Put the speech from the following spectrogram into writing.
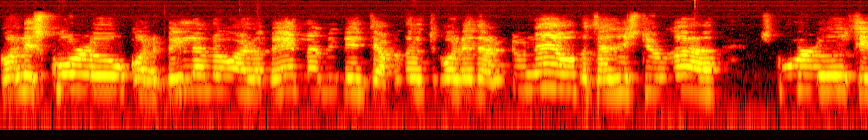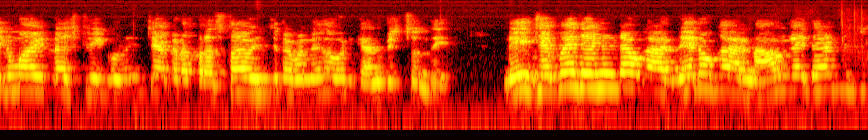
కొన్ని స్కూళ్ళు కొన్ని పిల్లలు వాళ్ళ పేర్లని నేను చెప్పదలుచుకోలేదు అంటూనే ఒక సజెస్టివ్గా స్కూళ్ళు సినిమా ఇండస్ట్రీ గురించి అక్కడ ప్రస్తావించడం అనేది ఒకటి కనిపిస్తుంది. నేను చెప్పేది ఏంటంటే ఒక నేను ఒక నాలుగైదేళ్ళ నుంచి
